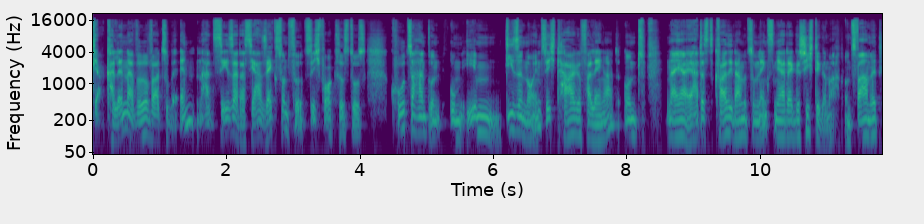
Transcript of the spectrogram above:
ja, Kalenderwirrwarr zu beenden, hat Caesar das Jahr 46 vor Christus kurzerhand und um eben diese 90 Tage verlängert. Und naja, er hat es quasi damit zum längsten Jahr der Geschichte gemacht. Und zwar mit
